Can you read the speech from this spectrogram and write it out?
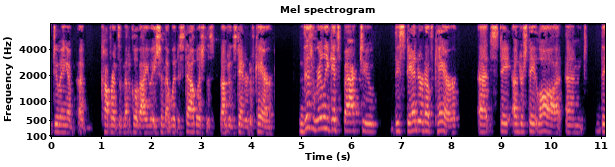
doing a, a, comprehensive medical evaluation that would establish this under the standard of care. This really gets back to the standard of care at state under state law, and the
